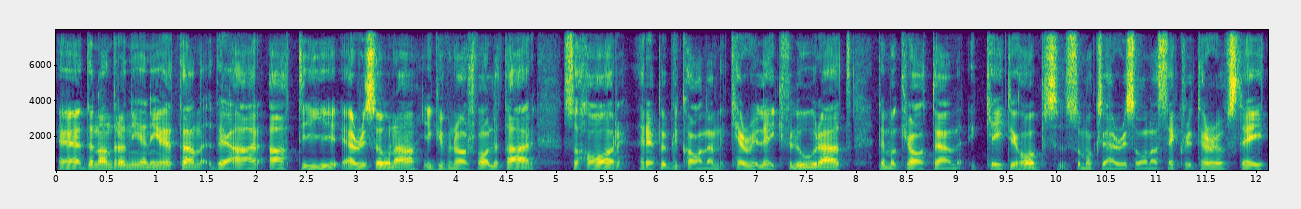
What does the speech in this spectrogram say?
Eh, den andra nya nyheten det är att i Arizona, i guvernörsvalet där, så har republikanen Kerry Lake förlorat. Demokraten Katie Hobbs, som också är Arizona Secretary of State,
